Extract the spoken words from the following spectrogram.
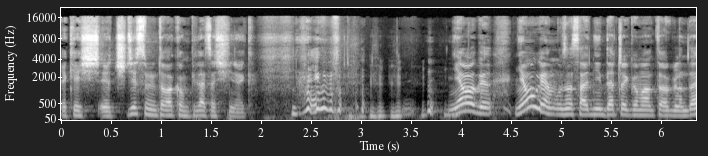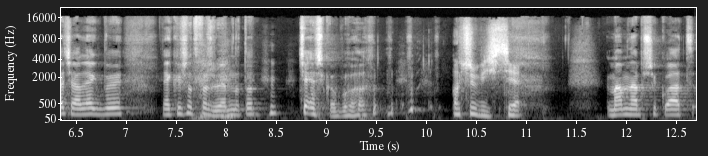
jakieś 30-minutowa e, kompilacja świnek. nie, mogę, nie mogłem uzasadnić, dlaczego mam to oglądać, ale jakby jak już otworzyłem, no to ciężko było. Oczywiście. Mam na przykład,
